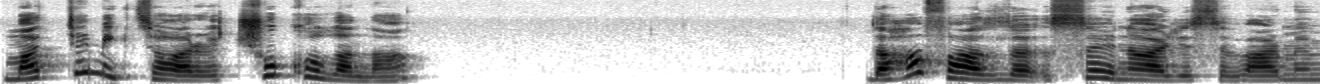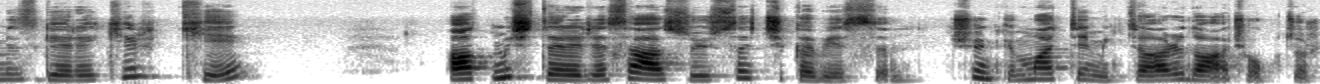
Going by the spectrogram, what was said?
madde miktarı çok olana daha fazla ısı enerjisi vermemiz gerekir ki 60 derece Celsius'a çıkabilsin. Çünkü madde miktarı daha çoktur.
